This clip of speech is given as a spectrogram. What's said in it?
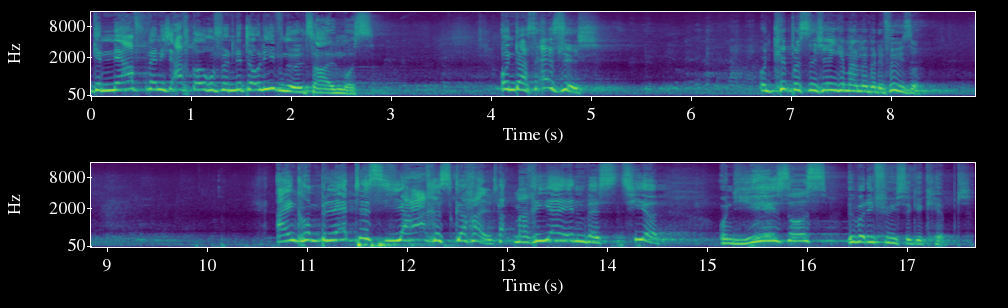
genervt, wenn ich 8 Euro für ein Liter Olivenöl zahlen muss. Und das esse ich. Und kippe es nicht irgendjemandem über die Füße. Ein komplettes Jahresgehalt hat Maria investiert und Jesus über die Füße gekippt.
